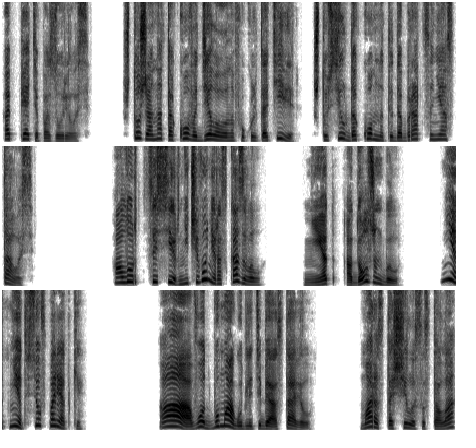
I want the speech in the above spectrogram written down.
Опять опозорилась. Что же она такого делала на факультативе, что сил до комнаты добраться не осталось? А лорд Цесир ничего не рассказывал? Нет, а должен был? Нет, нет, все в порядке. «А, вот бумагу для тебя оставил». Мара стащила со стола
